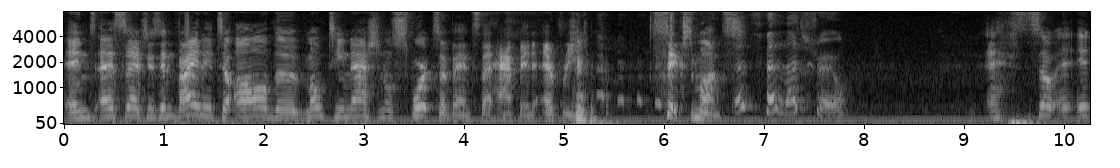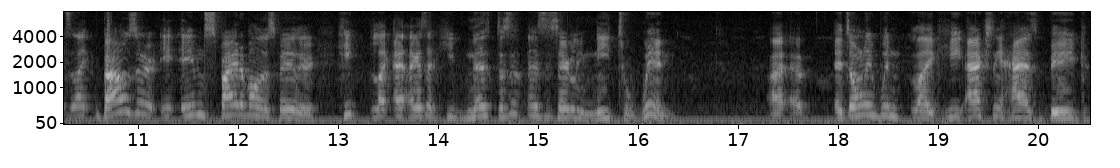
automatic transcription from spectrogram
and as such is invited to all the multinational sports events that happen every six months. That's that's true. Eh, So it's like Bowser, in spite of all his failure, he like like I said, he doesn't necessarily need to win. Uh, it's only when like he actually has big,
